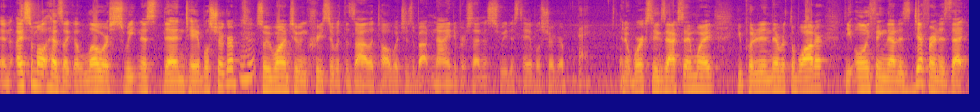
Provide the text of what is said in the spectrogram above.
And isomalt has like a lower sweetness than table sugar. Mm-hmm. So we wanted to increase it with the xylitol, which is about 90% as sweet as table sugar Okay. and it works the exact same way. You put it in there with the water. The only thing that is different is that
